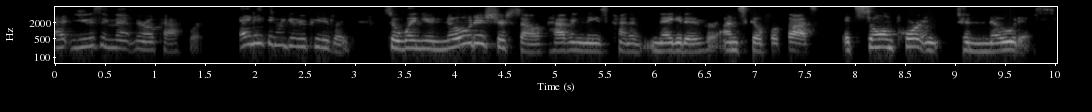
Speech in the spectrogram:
at using that neural pathway. Anything we do repeatedly. So, when you notice yourself having these kind of negative or unskillful thoughts, it's so important to notice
